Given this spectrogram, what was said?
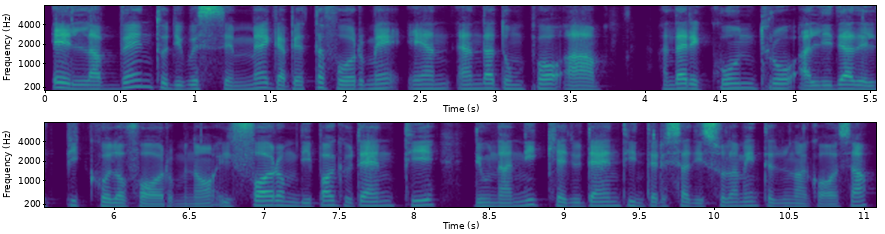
e l'avvento di queste mega piattaforme è, an- è andato un po' a andare contro all'idea del piccolo forum, no? Il forum di pochi utenti, di una nicchia di utenti interessati solamente ad una cosa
